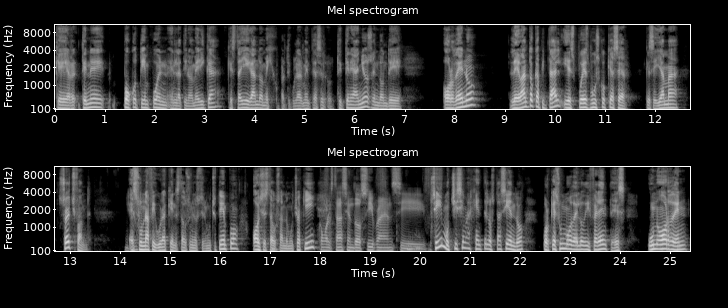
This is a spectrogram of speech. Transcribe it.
que tiene poco tiempo en, en Latinoamérica, que está llegando a México particularmente, hace, tiene años, en donde ordeno, levanto capital y después busco qué hacer, que se llama Search Fund. Es una figura que en Estados Unidos tiene mucho tiempo, hoy se está usando mucho aquí. Como lo están haciendo C-Brands y Sí, muchísima gente lo está haciendo porque es un modelo diferente, es un orden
